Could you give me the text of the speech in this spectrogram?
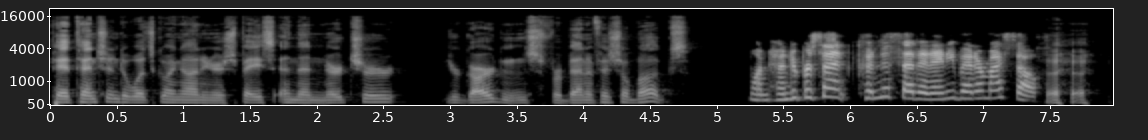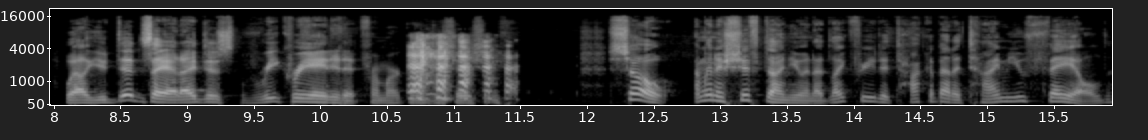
pay attention to what's going on in your space, and then nurture your gardens for beneficial bugs. 100%. Couldn't have said it any better myself. well, you did say it. I just recreated it from our conversation. so I'm going to shift on you, and I'd like for you to talk about a time you failed,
